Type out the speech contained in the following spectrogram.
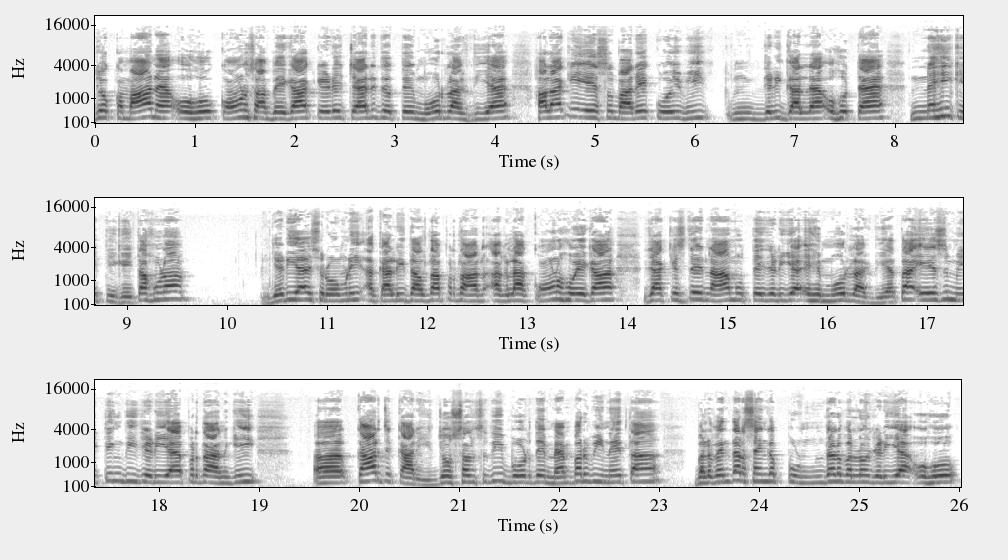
ਜੋ ਕਮਾਨ ਹੈ, ਉਹ ਕੌਣ ਸੰਭੇਗਾ, ਕਿਹੜੇ ਚਿਹਰੇ ਦੇ ਉੱਤੇ ਮੋਹਰ ਲੱਗਦੀ ਹੈ। ਹਾਲਾਂਕਿ ਇਸ ਬਾਰੇ ਕੋਈ ਵੀ ਜਿਹੜੀ ਗੱਲ ਹੈ, ਉਹ ਤੈਅ ਨਹੀਂ ਕੀਤੀ ਗਈ। ਤਾਂ ਹੁਣ ਜਿਹੜੀ ਹੈ ਸ਼੍ਰੋਮਣੀ ਅਕਾਲੀ ਦਲ ਦਾ ਪ੍ਰਧਾਨ ਅਗਲਾ ਕੌਣ ਹੋਏਗਾ ਜਾਂ ਕਿਸ ਦੇ ਨਾਮ ਉੱਤੇ ਜਿਹੜੀ ਹੈ ਇਹ ਮੋਹਰ ਲੱਗਦੀ ਹੈ? ਤਾਂ ਇਸ ਮੀਟਿੰਗ ਦੀ ਜਿਹੜੀ ਹੈ ਪ੍ਰਧਾਨਗੀ ਕਾਰਜਕਾਰੀ ਜੋ ਸੰਸਦੀ ਬੋਰਡ ਦੇ ਮੈਂਬਰ ਵੀ ਨੇ, ਤਾਂ ਬਲਵਿੰਦਰ ਸਿੰਘ ਭੁੰਦੜ ਵੱਲੋਂ ਜਿਹੜੀ ਆ ਉਹ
